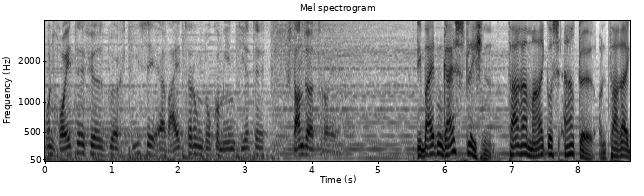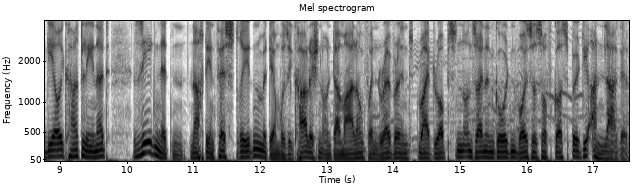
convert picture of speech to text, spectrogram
und heute für durch diese Erweiterung dokumentierte Standorttreue. Die beiden Geistlichen, Pfarrer Markus Ertel und Pfarrer Georg Hart Lehnert, segneten nach den Festreden mit der musikalischen Untermalung von Reverend Dwight Robson und seinen Golden Voices of Gospel die Anlage.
